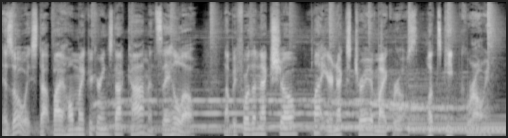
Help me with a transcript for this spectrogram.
As always, stop by homemicrogreens.com and say hello. Now, before the next show, plant your next tray of micros. Let's keep growing.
